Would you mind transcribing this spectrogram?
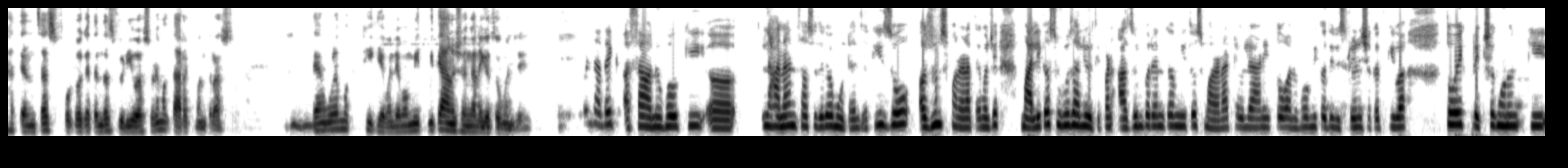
हा त्यांचाच फोटो किंवा त्यांचाच व्हिडिओ असतो आणि मग तारक मंत्र असतो. त्यामुळे मग ठीक आहे. म्हणजे मग मी मी त्या अनुषंगाने घेतो म्हणजे. पण दादा एक असा अनुभव की लहानांचा असू दे किंवा मोठ्यांचा की जो अजून स्मरणात आहे. म्हणजे मालिका सुरू झाली होती पण अजूनपर्यंत मी तो स्मरणात ठेवला आणि तो अनुभव मी कधी विसरू नाही शकत. किंवा तो एक प्रेक्षक म्हणून की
